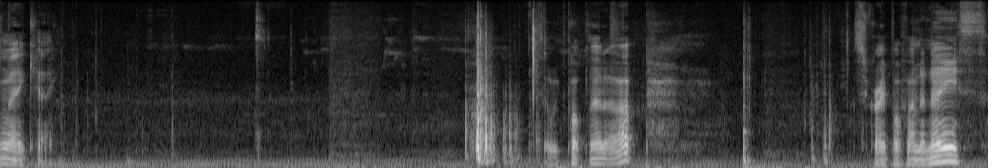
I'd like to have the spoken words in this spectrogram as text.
Okay. So we pop that up. Scrape off underneath.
